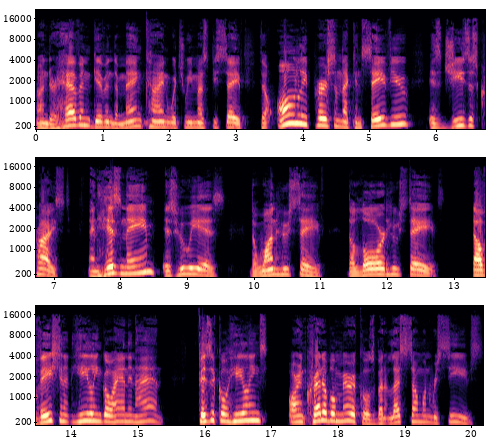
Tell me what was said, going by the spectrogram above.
under heaven given to mankind which we must be saved. The only person that can save you is Jesus Christ, and his name is who he is the one who saved, the Lord who saves. Salvation and healing go hand in hand. Physical healings are incredible miracles, but unless someone receives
